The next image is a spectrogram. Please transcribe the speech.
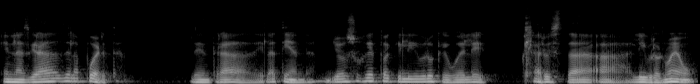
En las gradas de la puerta de entrada de la tienda, yo sujeto aquel libro que huele, claro está, a libro nuevo,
